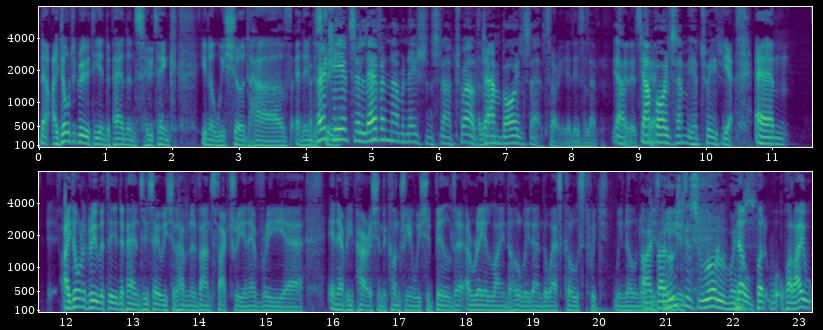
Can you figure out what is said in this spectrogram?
Now, I don't agree with the independents who think, you know, we should have an industry. Apparently, it's eleven nominations, not twelve. Dan Boyle says. Sorry, it is 11. Yeah, it is. Dan yeah. Boyle sent me a tweet. Yeah. Um, I don't agree with the independents who say we should have an advanced factory in every uh, in every parish in the country, and we should build a, a rail line the whole way down the west coast, which we know right, nobody's but going to use. this rural? No, but w- what I w-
